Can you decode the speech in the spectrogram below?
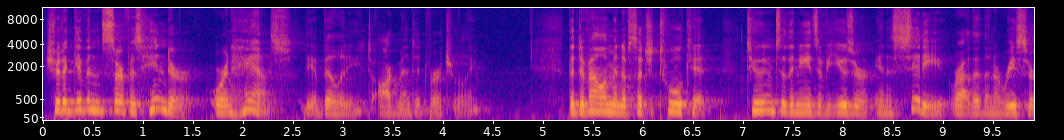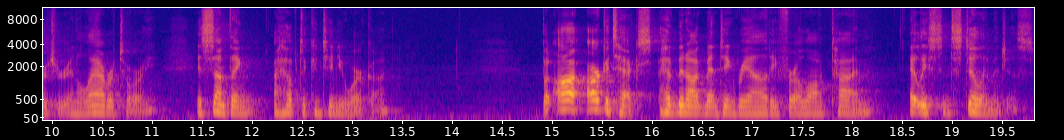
Should a given surface hinder or enhance the ability to augment it virtually? The development of such a toolkit, tuned to the needs of a user in a city rather than a researcher in a laboratory, is something I hope to continue work on. But architects have been augmenting reality for a long time, at least in still images.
